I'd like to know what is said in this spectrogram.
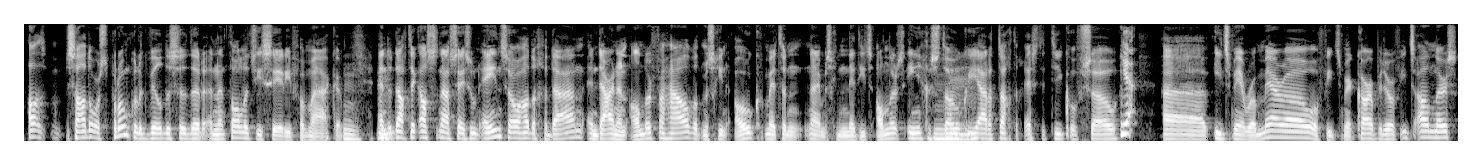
Als, ze hadden oorspronkelijk wilden ze er een anthology-serie van maken. En toen dacht ik, als ze nou seizoen 1 zo hadden gedaan... en daar een ander verhaal... wat misschien ook met een... Nou, misschien net iets anders ingestoken... jaren 80 esthetiek of zo. Ja. Uh, iets meer Romero of iets meer Carpenter of iets anders.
